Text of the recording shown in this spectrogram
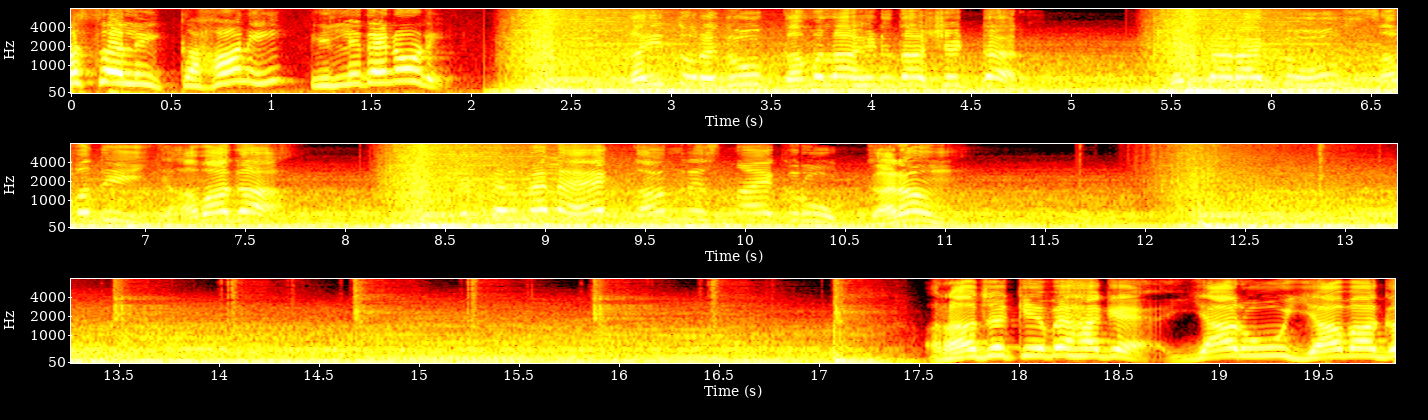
ಅಸಲಿ ಕಹಾನಿ ಇಲ್ಲಿದೆ ನೋಡಿ. ಕೈ ತೊರೆದು ಕಮಲ ಹಿಡಿದ ಶೆಟ್ಟರ್. ಶೆಟ್ಟರ್ ಸವದಿ ಯಾವಾಗ? ಶೆಟ್ಟರ್ ಮೇಲೆ ಕಾಂಗ್ರೆಸ್ ನಾಯಕರು ಗರಂ. ರಾಜಕೀಯವೇ ಹಾಗೆ. ಯಾರು ಯಾವಾಗ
